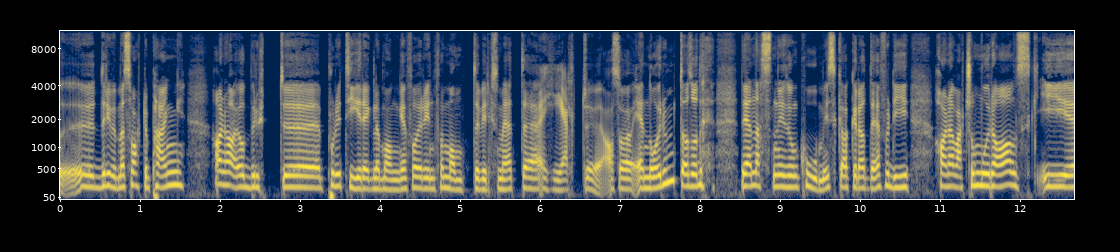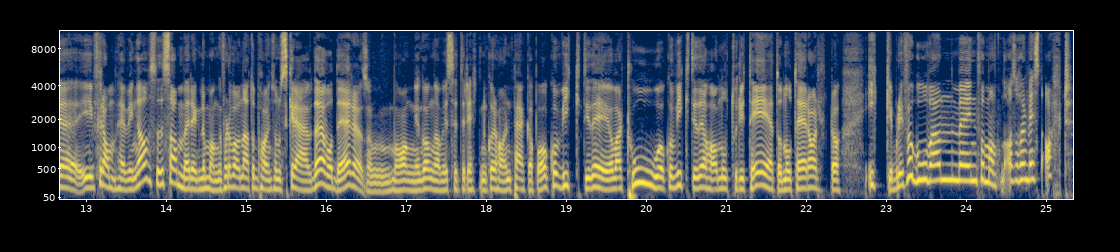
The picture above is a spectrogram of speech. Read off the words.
uh, drevet med svarte penger. Han har jo brutt uh, politireglementet for informantvirksomhet helt altså enormt. Altså det, det, er nesten liksom komisk, akkurat det, fordi han har vært så moralsk i, i framhevinga av det samme reglementet. For det var jo nettopp han som skrev det, og der altså, mange ganger vi sett retten hvor han peker på hvor viktig det er å være to, og hvor viktig det er å ha notoritet og notere alt, og ikke bli for god venn med informanten. Altså, han visste alt.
